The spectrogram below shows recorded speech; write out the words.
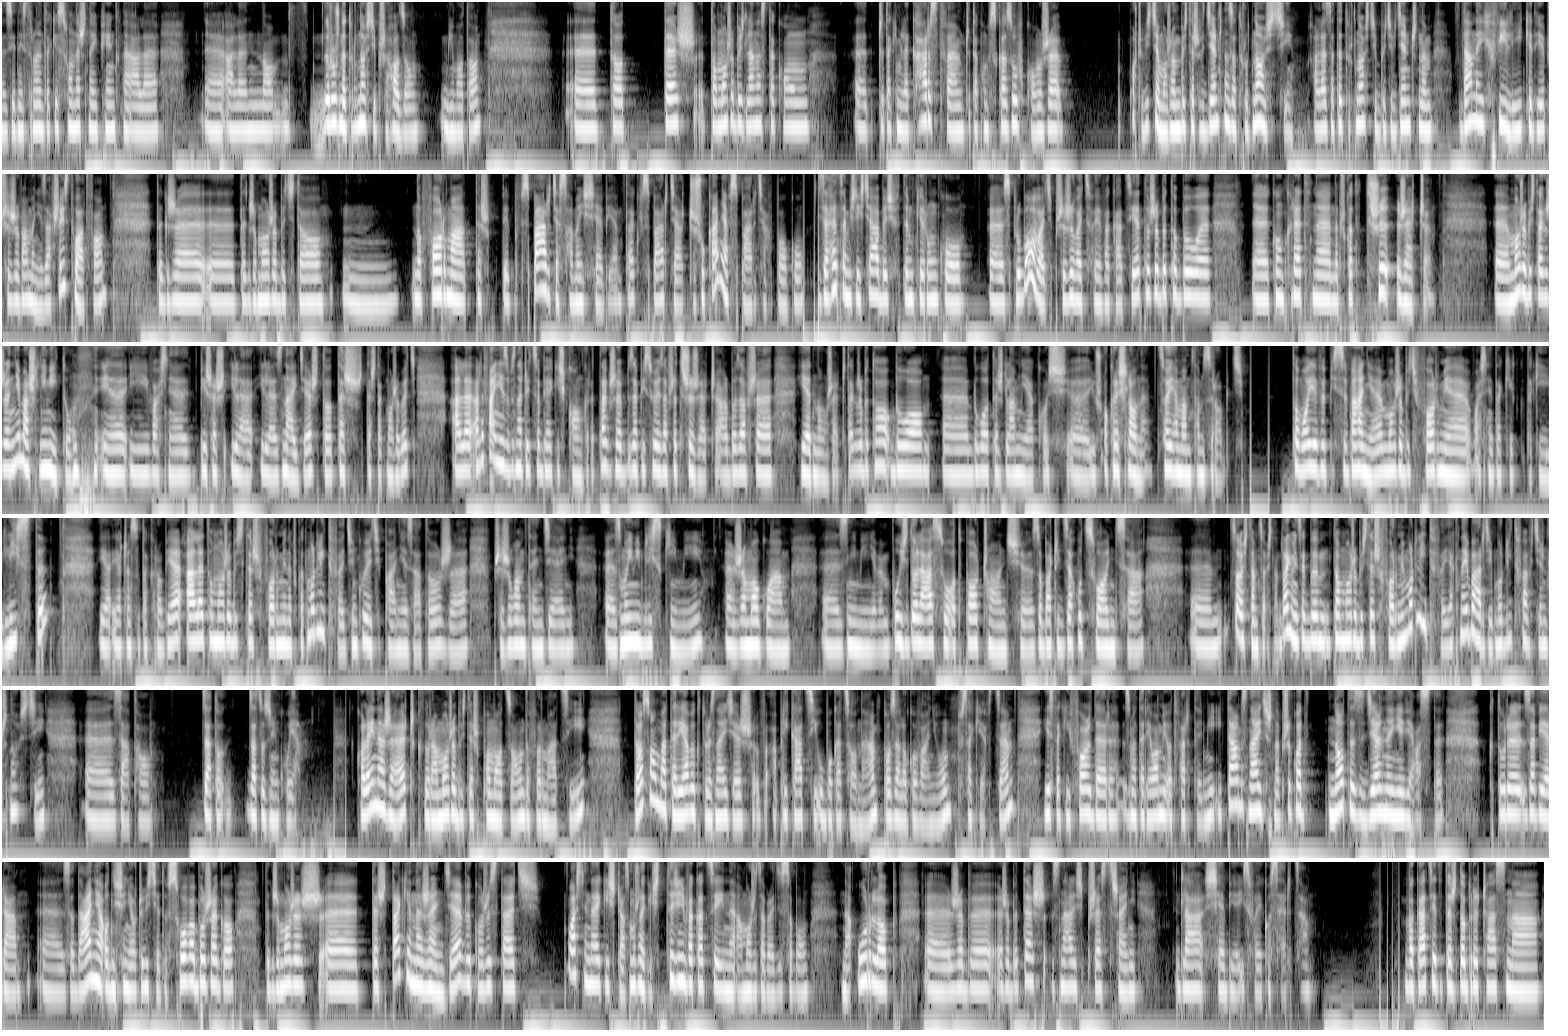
Z jednej strony takie słoneczne i piękne, ale, e, ale no, różne trudności przychodzą mimo to. E, to też to może być dla nas taką, e, czy takim lekarstwem, czy taką wskazówką, że Oczywiście możemy być też wdzięczne za trudności, ale za te trudności być wdzięcznym w danej chwili, kiedy je przeżywamy, nie zawsze jest łatwo. Także, y, także może być to mm, no, forma też jakby wsparcia samej siebie, tak? wsparcia czy szukania wsparcia w Bogu. I zachęcam, jeśli chciałabyś w tym kierunku e, spróbować przeżywać swoje wakacje, to żeby to były e, konkretne na przykład trzy rzeczy. E, może być tak, że nie masz limitu i, i, właśnie piszesz, ile, ile znajdziesz, to też, też tak może być, ale, ale fajnie jest wyznaczyć sobie jakiś konkret, tak, że zapisuję zawsze trzy rzeczy albo zawsze jedną rzecz, tak, żeby to było, e, było też dla mnie jakoś e, już określone, co ja mam tam zrobić to moje wypisywanie może być w formie właśnie takiej, takiej listy. Ja, ja, często tak robię, ale to może być też w formie na przykład modlitwy. Dziękuję Ci, Panie, za to, że przeżyłam ten dzień z moimi bliskimi, e, że mogłam e, z nimi, nie wiem, pójść do lasu, odpocząć, zobaczyć zachód słońca. Coś tam, coś tam, tak? Więc jakby to może być też w formie modlitwy, jak najbardziej. Modlitwa wdzięczności za to, za to, za co dziękuję. Kolejna rzecz, która może być też pomocą do formacji, to są materiały, które znajdziesz w aplikacji Ubogacona po zalogowaniu w Sakiewce. Jest taki folder z materiałami otwartymi i tam znajdziesz na przykład notes dzielnej niewiasty, który zawiera e, zadania, odniesienie oczywiście do Słowa Bożego, także możesz e, też takie narzędzie wykorzystać właśnie na jakiś czas, może jakiś tydzień wakacyjny, a może zabrać ze sobą na urlop, e, żeby, żeby też znaleźć przestrzeń dla siebie i swojego serca. Wakacje to też dobry czas na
